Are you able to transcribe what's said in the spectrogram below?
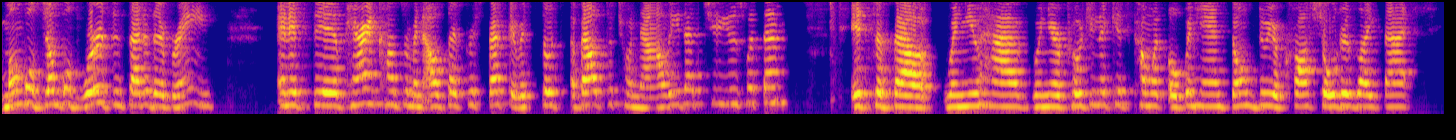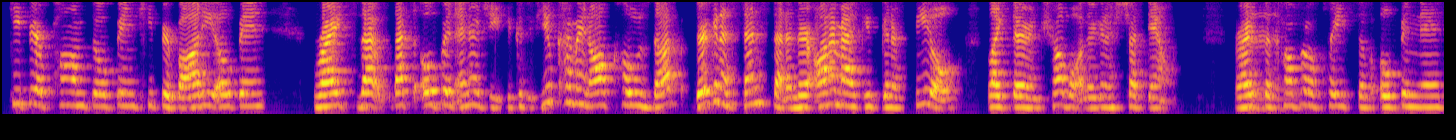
mumble jumbled words inside of their brains. And if the parent comes from an outside perspective, it's so it's about the tonality that you use with them. It's about when you have when you're approaching the kids, come with open hands. Don't do your cross shoulders like that. Keep your palms open. Keep your body open right? So that that's open energy because if you come in all closed up, they're gonna sense that and they're automatically gonna feel like they're in trouble and they're gonna shut down, right? Mm-hmm. So come from a place of openness,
